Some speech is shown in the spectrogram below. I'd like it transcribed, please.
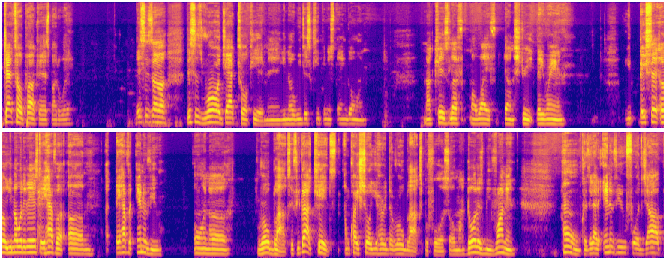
Jack Talk podcast, by the way. This is uh this is raw Jack talk here, man. You know, we just keeping this thing going. My kids left my wife down the street. They ran. They said, "Oh, you know what it is? They have a um they have an interview on uh Roblox. If you got kids, I'm quite sure you heard the Roblox before. So my daughters be running home because they got an interview for a job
